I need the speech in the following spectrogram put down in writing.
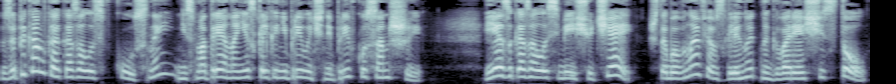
Запеканка оказалась вкусной, несмотря на несколько непривычный привкус анши. Я заказала себе еще чай, чтобы вновь взглянуть на говорящий стол,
